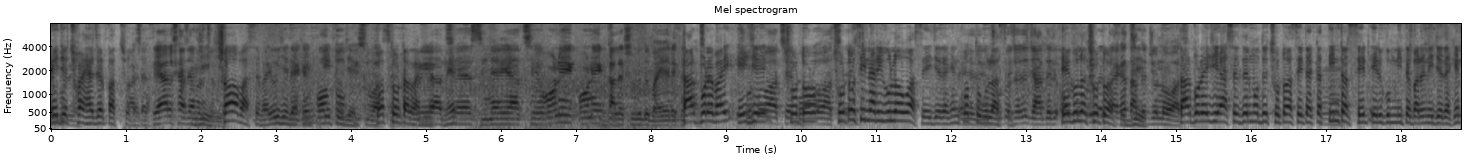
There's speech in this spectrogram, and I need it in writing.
এই যে। ছয় হাজার পাঁচশো আচ্ছা দেয়াল জন্য। সব আছে ভাই ওই যে দেখেন এ টু জেড কতটা লাগবে আছে সিনারি আছে অনেক অনেক কালেকশন কিন্তু ভাইয়া রেখে তারপরে ভাই এই যে ছোট ছোট সিনারি গুলোও আছে এই যে দেখেন কতগুলো আছে। যাদের এগুলো ছোট আছে তাদের জন্য আছে। তারপরে এই যে অ্যাসেজের মধ্যে ছোট আছে এটা একটা তিনটার সেট এরকম নিতে পারেন এই যে দেখেন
